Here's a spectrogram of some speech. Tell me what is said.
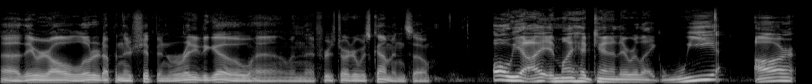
Uh, they were all loaded up in their ship and ready to go uh, when the first order was coming. So, Oh yeah, I, in my head canon, they were like, "We are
